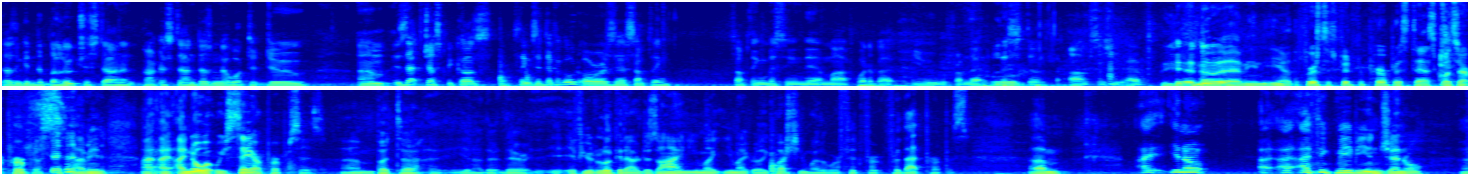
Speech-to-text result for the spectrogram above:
doesn't get into Baluchistan and Pakistan. Doesn't know what to do. Um, is that just because things are difficult, or is there something something missing there, Marc? What about you from that list of answers you have? Yeah, no, I mean, you know, the first is fit for purpose to ask what's our purpose. I mean, I, I, know what we say our purpose is, um, but uh, you know, there, there, if you look at our design, you might you might really question whether we're fit for, for that purpose. Um, I, you know, I, I- I think maybe in general, uh,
